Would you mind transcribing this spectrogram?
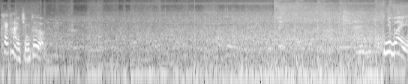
khách hàng trúng thưởng. Như vậy,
